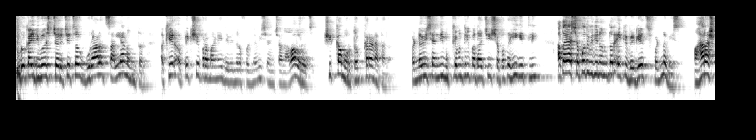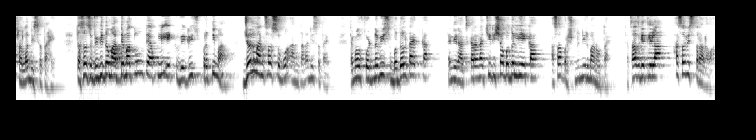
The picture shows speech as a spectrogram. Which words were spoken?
पुढे काही दिवस चर्चेचं गुराळ चालल्यानंतर अखेर अपेक्षेप्रमाणे देवेंद्र फडणवीस यांच्या नावावरच शिक्कामोर्तब करण्यात आलं. फडणवीस यांनी मुख्यमंत्री पदाची शपथही घेतली. आता या शपथविधीनंतर एक वेगळेच फडणवीस महाराष्ट्राला दिसत आहेत. तसंच विविध माध्यमातून ते आपली एक वेगळीच प्रतिमा जनमानसासमोर आणताना दिसत आहेत. त्यामुळे फडणवीस बदलतायत का? त्यांनी राजकारणाची दिशा बदलली आहे का? असा प्रश्न निर्माण होत आहे. त्याचाच घेतलेला हा सविस्तर आढावा.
